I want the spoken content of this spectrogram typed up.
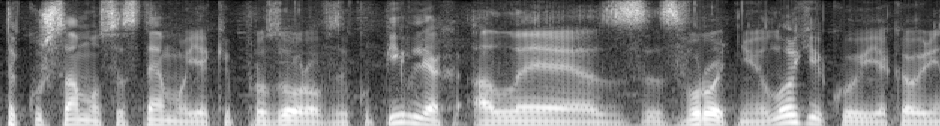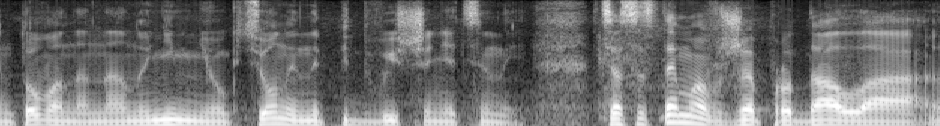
таку ж саму систему, як і Прозоро в закупівлях, але з зворотньою логікою, яка орієнтована на анонімні аукціони на підвищення ціни. Ця система вже продала е,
